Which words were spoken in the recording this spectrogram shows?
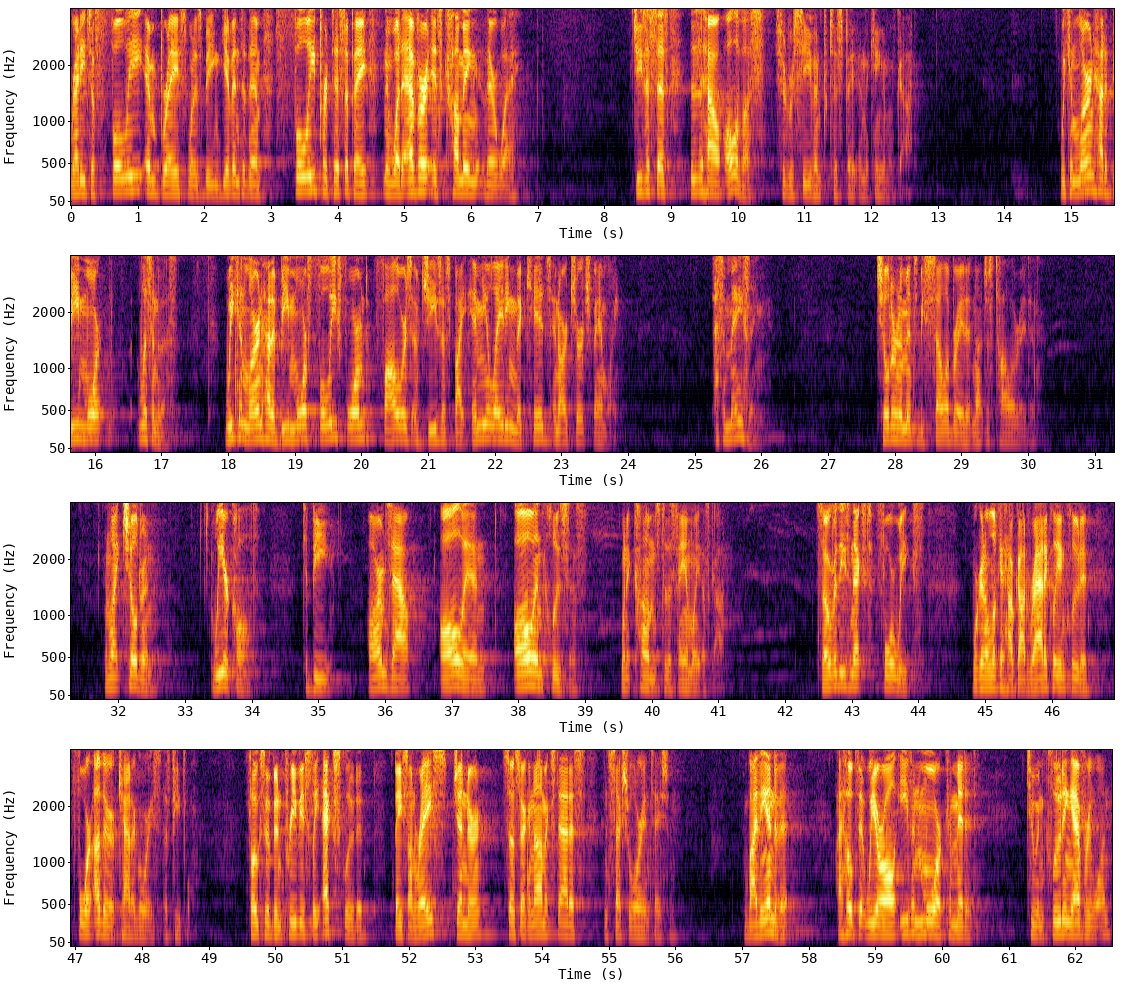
ready to fully embrace what is being given to them, fully participate in whatever is coming their way. Jesus says this is how all of us should receive and participate in the kingdom of God. We can learn how to be more, listen to this. We can learn how to be more fully formed followers of Jesus by emulating the kids in our church family. That's amazing. Children are meant to be celebrated, not just tolerated. And like children, we are called to be arms out, all in, all inclusive when it comes to the family of God. So, over these next four weeks, we're going to look at how God radically included four other categories of people folks who have been previously excluded based on race, gender, socioeconomic status, and sexual orientation. By the end of it, I hope that we are all even more committed to including everyone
